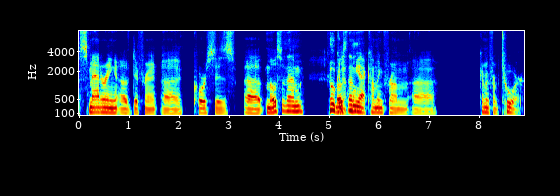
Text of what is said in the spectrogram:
smattering of different uh courses uh most of them Coconut most of them Mall. yeah coming from uh coming from tour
